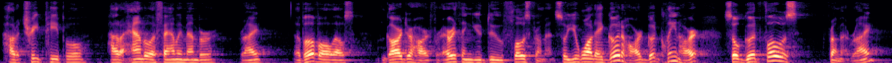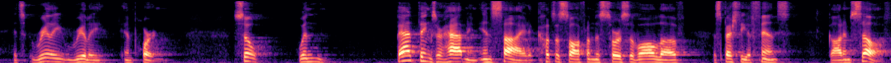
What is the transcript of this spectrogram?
how to treat people, how to handle a family member, right? Above all else, guard your heart, for everything you do flows from it. So you want a good heart, good, clean heart, so good flows from it, right? It's really, really important. So when bad things are happening inside, it cuts us off from the source of all love, especially offense, God Himself.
